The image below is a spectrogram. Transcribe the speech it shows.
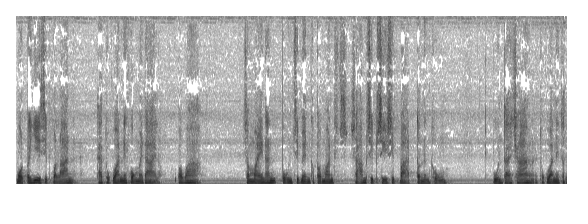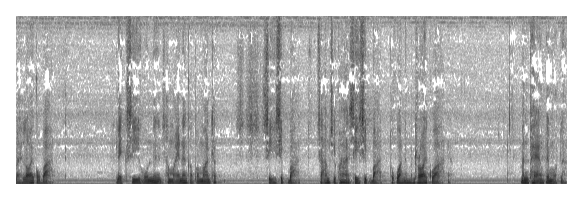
หมดไปยี่สิบกว่าล้าน ถ้าทุกวันนี้คงไม่ได้หรอกเพราะว่า สมัยนั้นปูนซีเมนต์ก็ประมาณสามสิบสี่สิบบาทต่อหนึ่งถุง ปูนตาช้าง ทุกวันนี้เท่าไหร่ร้อยกว่าบาท เหล็กสี่หุนหนึ่งสมัยนั้นก็ประมาณสักสี่สิบบาทสามสิบห้าสี่สิบบาท ทุกวันนี้มันร้อยกว่านะมันแพงไปหมดละ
